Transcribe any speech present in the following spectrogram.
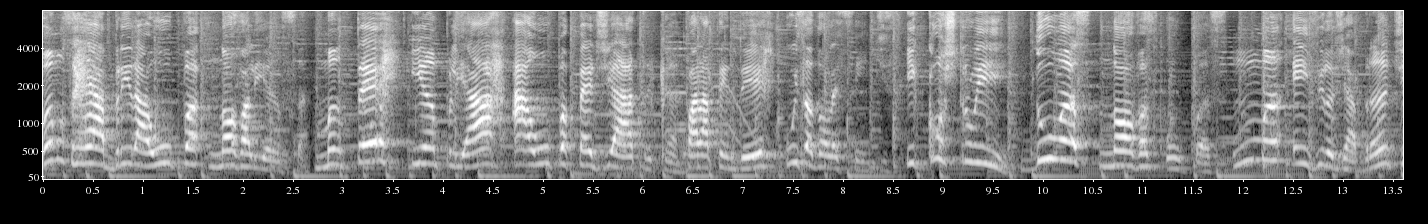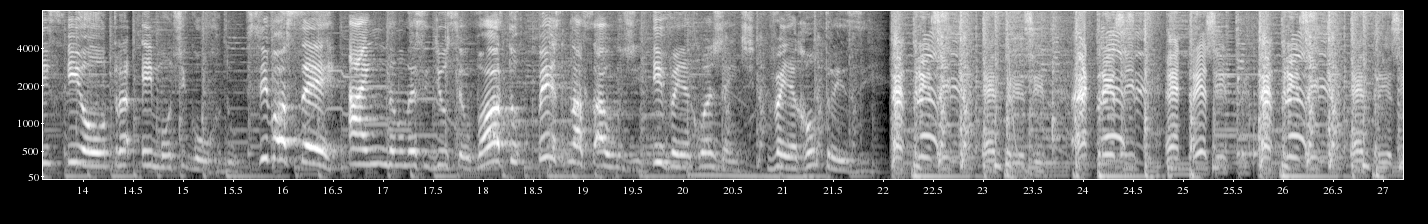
Proposta do 13! Vamos reabrir a UPA Nova Aliança, manter e ampliar a UPA pediátrica para atender os adolescentes e construir duas novas UPAs, uma em Vila de Abrantes e outra em Monte Gordo. Se você ainda não decidiu seu voto, pense na saúde e venha com a gente. Venha com 13. É 13, é 13, é 13, é 13, é 13, é 13.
